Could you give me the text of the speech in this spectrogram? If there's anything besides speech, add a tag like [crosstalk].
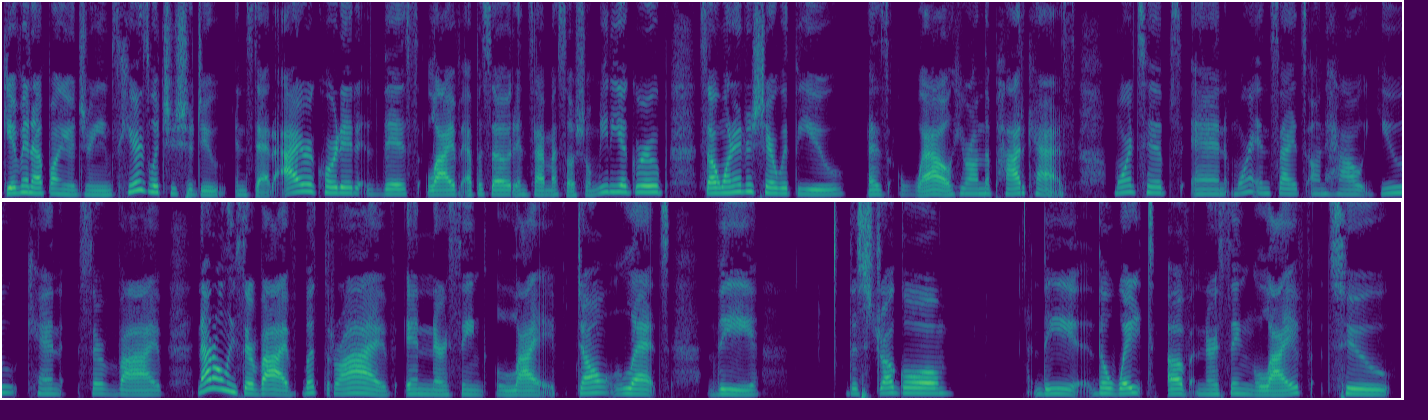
giving up on your dreams, here's what you should do instead. I recorded this live episode inside my social media group. So I wanted to share with you as well here on the podcast. More tips and more insights on how you can survive, not only survive, but thrive in nursing life. Don't let the, the struggle, the, the weight of nursing life to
